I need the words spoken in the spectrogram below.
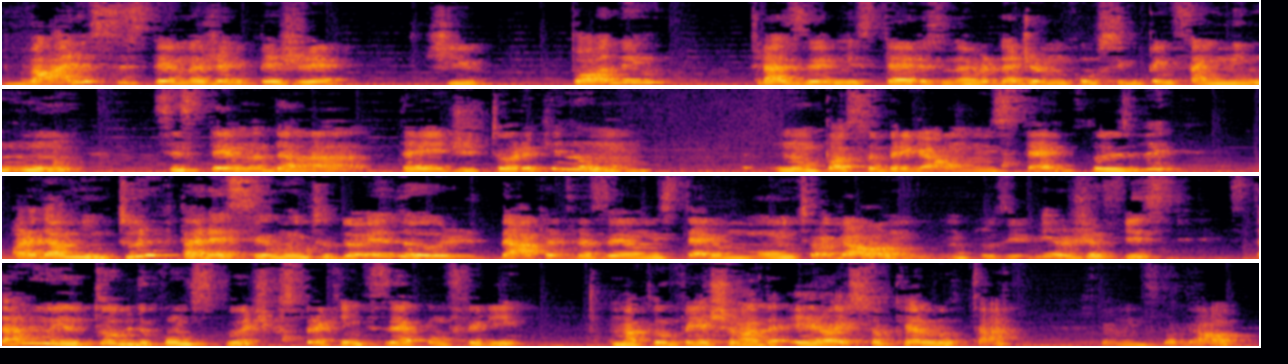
vários sistemas de RPG que podem trazer mistérios. Na verdade, eu não consigo pensar em nenhum sistema da, da editora que não, não possa abrigar um mistério. Inclusive, Hora da Aventura, que parece muito doido, dá para trazer um mistério muito legal. Inclusive, eu já fiz Está no YouTube do Contos Lúdicos, para quem quiser conferir. Uma campanha chamada Herói Só Quer Lutar. Foi muito legal.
